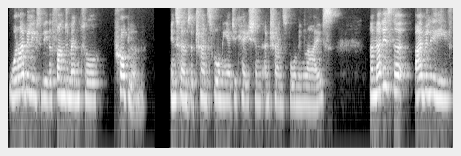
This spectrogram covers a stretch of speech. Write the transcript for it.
what I believe to be the fundamental problem in terms of transforming education and transforming lives. And that is that I believe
